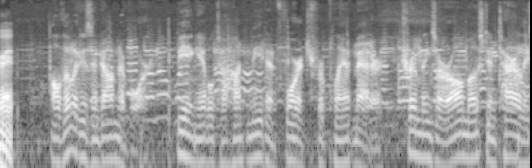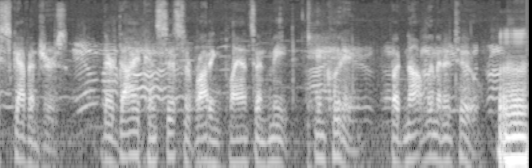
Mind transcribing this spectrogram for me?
Right. Although it is an omnivore, being able to hunt meat and forage for plant matter, trimmings are almost entirely scavengers. Their diet consists of rotting plants and meat, including, but not limited to, Uh huh.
